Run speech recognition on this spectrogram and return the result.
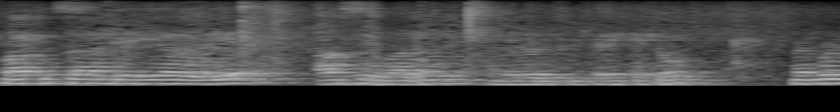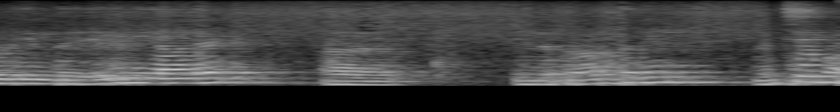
பாகிஸ்தான் ஐயாவுடைய ஆசீர்வாதம் அனைவருக்கும் கிடைக்கட்டும். நம்மளுடைய இந்த எளிமையான இந்த பிரார்த்தனை நிச்சயமா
